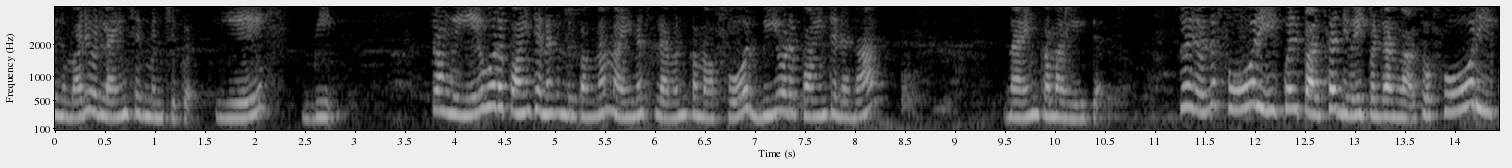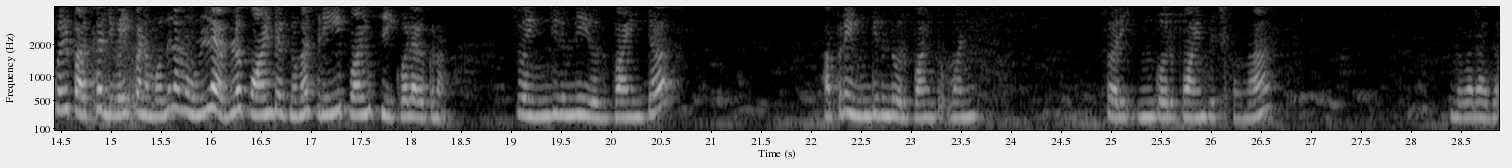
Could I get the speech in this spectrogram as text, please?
இந்த மாதிரி ஒரு லைன் செக்மெண்ட் இருக்கு ஏ பி ஸோ அவங்க ஏவோட பாயிண்ட் என்ன தந்திருக்காங்கன்னா மைனஸ் லெவன் கமா ஃபோர் பியோட பாயிண்ட் என்னன்னா நைன் கமா எயிட்டு ஸோ இது வந்து ஃபோர் ஈக்குவல் பார்ட்ஸாக டிவைட் பண்ணுறாங்களா ஸோ ஃபோர் ஈக்குவல் பார்ட்ஸாக டிவைட் பண்ணும்போது நம்ம உள்ளே எவ்வளோ பாயிண்ட் வைக்கணும்னா த்ரீ பாயிண்ட்ஸ் ஈக்குவலாக வைக்கணும். ஸோ இங்கிருந்து ஒரு பாயிண்ட்டு அப்புறம் இங்கிருந்து ஒரு பாயிண்ட் ஒன் சாரி இங்கே ஒரு பாயிண்ட் வச்சுக்கோங்க. இங்கே வராது.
